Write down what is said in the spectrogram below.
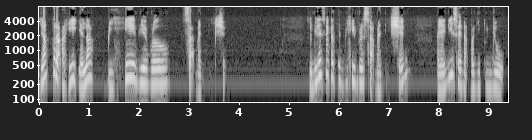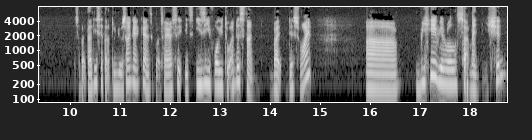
Yang terakhir ialah behavioral segmentation. So, bila saya kata behavioral segmentation, yang ni saya nak bagi tunjuk. Sebab tadi saya tak tunjuk sangat kan. Sebab saya rasa it's easy for you to understand. But this one, uh, behavioral segmentation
